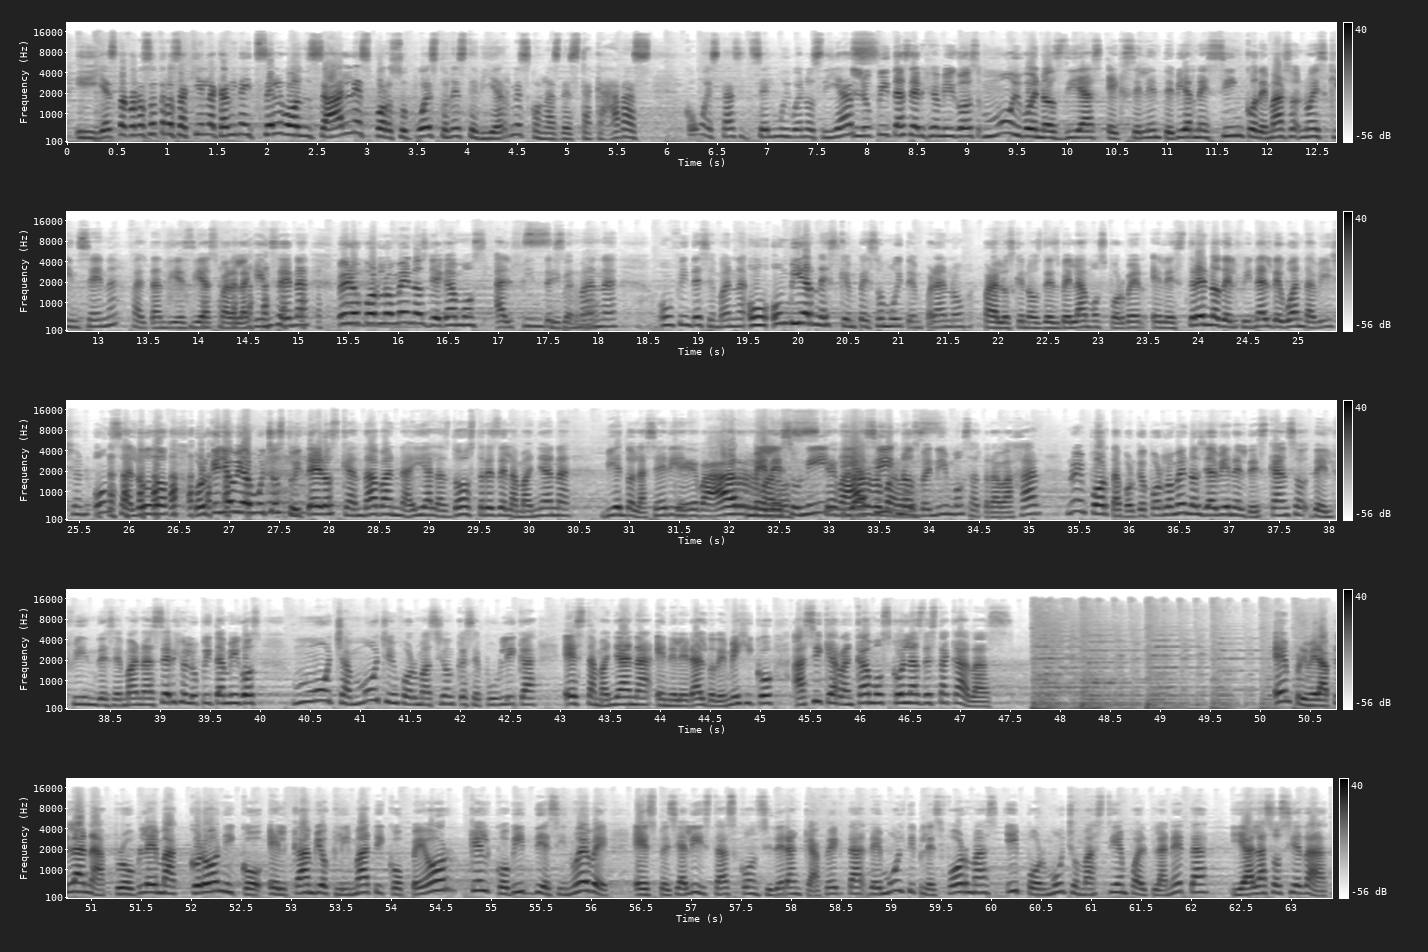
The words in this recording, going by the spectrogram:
Y ya está con nosotros aquí en la cabina Itzel González, por supuesto, en este viernes con las destacadas. ¿Cómo estás, Itzel? Muy buenos días. Lupita, Sergio, amigos, muy buenos días. Excelente viernes 5 de marzo. No es quincena, faltan 10 días para la quincena, pero por lo menos llegamos al fin de semana un fin de semana, un, viernes que empezó muy temprano para los que nos desvelamos por ver el estreno del final de WandaVision. Un saludo, porque yo vi a muchos tuiteros que andaban ahí a las 2, 3 de la mañana viendo la serie. ¡Qué bárbaros! Me les uní y así nos venimos a trabajar. No importa, porque por lo menos ya viene el descanso del fin de semana. Sergio Lupita, amigos, mucha, mucha información que se publica esta mañana en el Heraldo de México, así que arrancamos con las destacadas. En primera plana, problema crónico, el cambio climático peor que el COVID-19. Especialistas consideran que afecta de múltiples formas y por mucho más tiempo al planeta y a la sociedad.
